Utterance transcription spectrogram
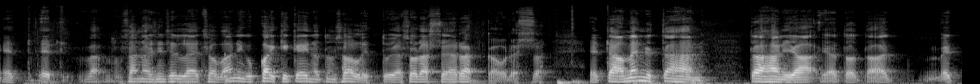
Et, et, sanoisin sillä, että se on vähän niin kuin kaikki keinot on sallittuja sodassa ja rakkaudessa. Tämä on mennyt tähän, tähän ja, ja tota, et, et,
